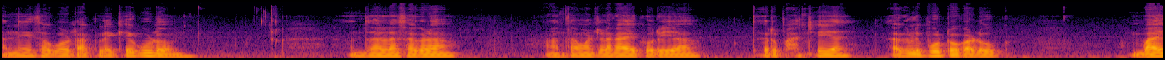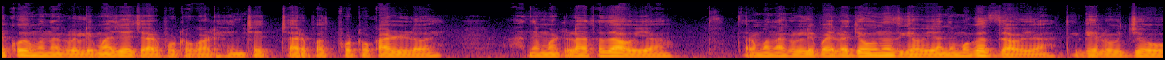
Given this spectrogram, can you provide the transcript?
आणि सगळं टाकले केक उडवून झाला सगळा. आता म्हटलं काय करूया? तर भाची या लागली फोटो काढूक. बायकोय म्हणाक लागली माझे चार फोटो काढ ह्यांचे चार पाच फोटो काढलोय आणि म्हटलं आता जाऊया. तर म्हणाक लागली पहिला जेवणच घेऊया आणि मगच जाऊया. तर गेलो जेव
